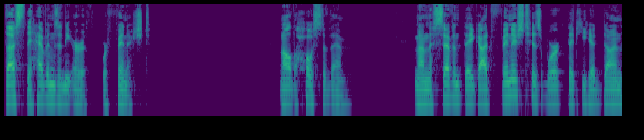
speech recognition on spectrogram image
Thus the heavens and the earth were finished, and all the host of them. And on the seventh day, God finished his work that he had done,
